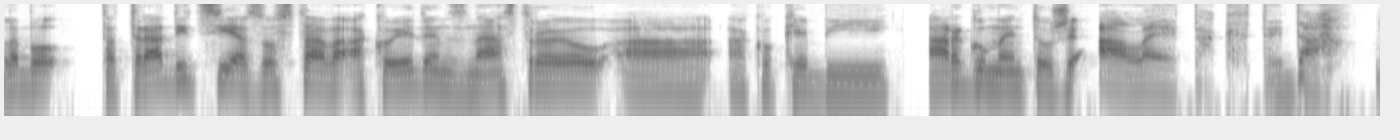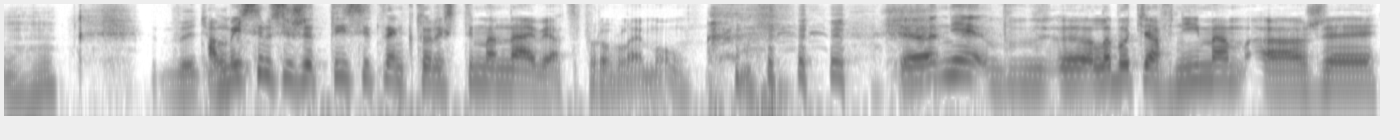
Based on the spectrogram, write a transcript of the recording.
lebo tá tradícia zostáva ako jeden z nástrojov a ako keby argumentov, že ale, tak teda. Uh-huh. Veď a od... myslím si, že ty si ten, ktorý s tým má najviac problémov. Nie, lebo ťa vnímam, že,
